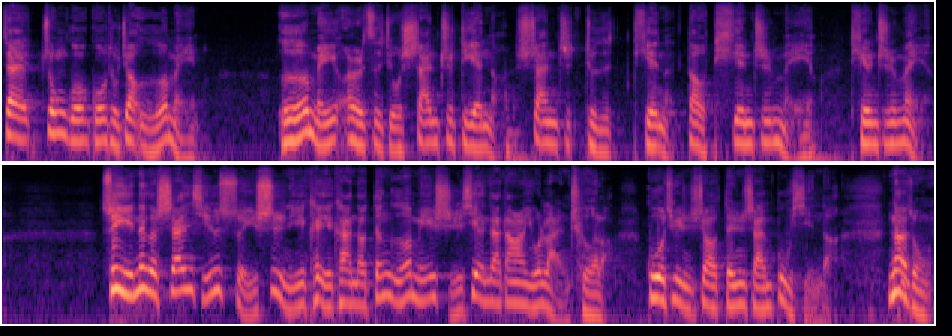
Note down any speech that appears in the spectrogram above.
在中国国土叫峨眉。峨眉二字就山之巅呐，山之就是天呐，到天之美啊，天之美啊。所以那个山行水势，你可以看到登峨眉时，现在当然有缆车了，过去是要登山步行的，那种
